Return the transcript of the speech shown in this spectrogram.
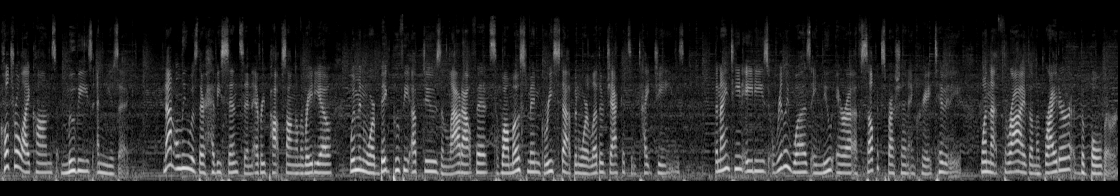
cultural icons, movies, and music. Not only was there heavy synths in every pop song on the radio, women wore big poofy updos and loud outfits, while most men greased up and wore leather jackets and tight jeans. The 1980s really was a new era of self expression and creativity, one that thrived on the brighter, the bolder.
